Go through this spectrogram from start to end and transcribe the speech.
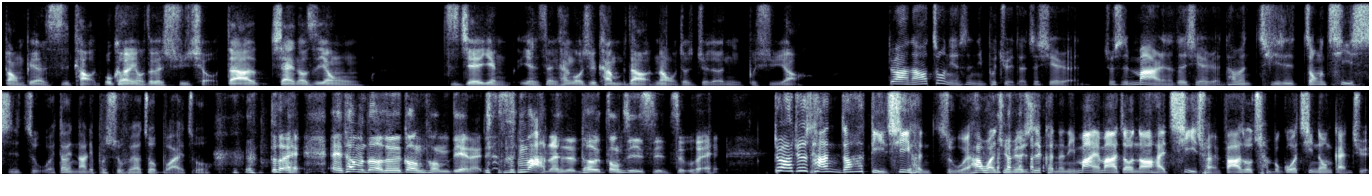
帮别人思考。我可能有这个需求，大家现在都是用直接眼眼神看过去，看不到，那我就觉得你不需要。对啊，然后重点是你不觉得这些人就是骂人的这些人，他们其实中气十足诶，到底哪里不舒服要做不爱做？对，哎、他们都有这个共同点哎，就是骂人的都中气十足哎。对啊，就是他，你知道他底气很足诶，他完全没有就是可能你骂一骂之后，然后还气喘发作喘不过气那种感觉，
